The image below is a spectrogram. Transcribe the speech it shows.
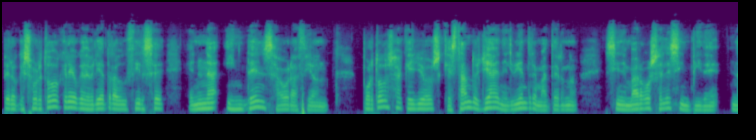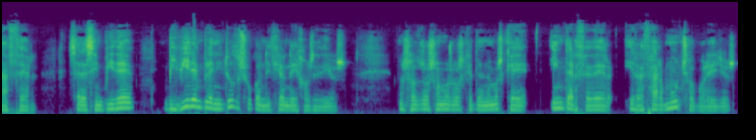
pero que sobre todo creo que debería traducirse en una intensa oración por todos aquellos que estando ya en el vientre materno, sin embargo, se les impide nacer, se les impide vivir en plenitud su condición de hijos de Dios. Nosotros somos los que tenemos que interceder y rezar mucho por ellos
